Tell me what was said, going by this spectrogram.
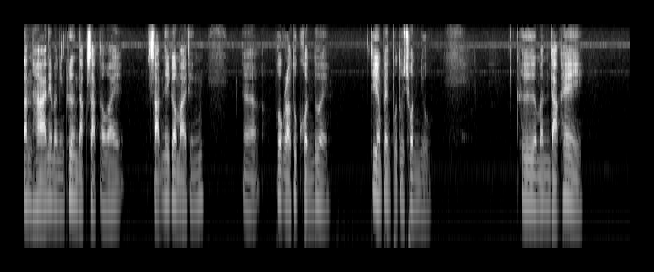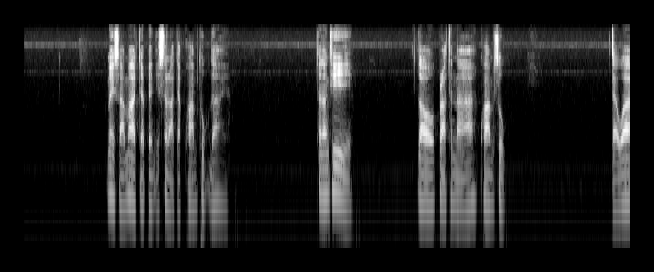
ตัณหาเนี่ยมันเป็นเครื่องดักสัตว์เอาไว้ สัตว์นี่ก็หมายถึงพวกเราทุกคนด้วย ที่ยังเป็นปุตุชนอยู่ คือมันดักให้ ไม่สามารถจะเป็นอิสระจากความทุกข์ได้ทั้งที่เราปรารถนาความสุข แต่ว่า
